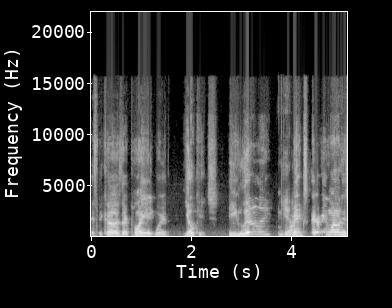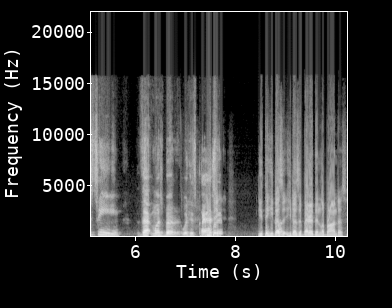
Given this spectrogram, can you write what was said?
It's because they're playing with Jokic. He literally Yeah. makes everyone on his team that much better with his passing. Think, you think he does it? He does it better than LeBron does,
